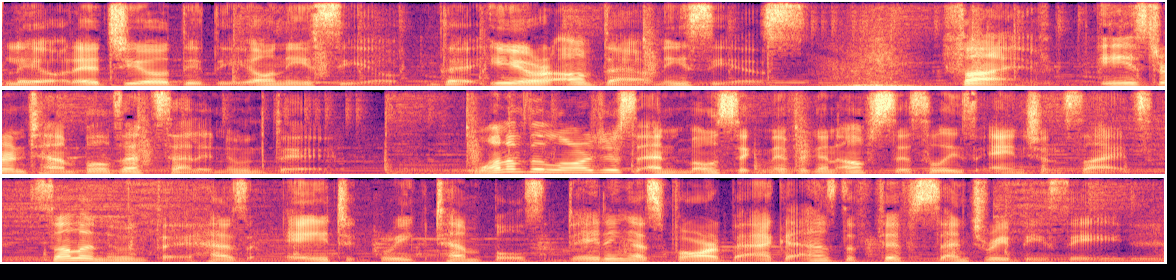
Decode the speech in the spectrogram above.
L'Orecchio di Dionisio, the ear of Dionysius. 5. Eastern Temples at Selinunte one of the largest and most significant of Sicily's ancient sites, Selinunte has eight Greek temples dating as far back as the 5th century BC.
